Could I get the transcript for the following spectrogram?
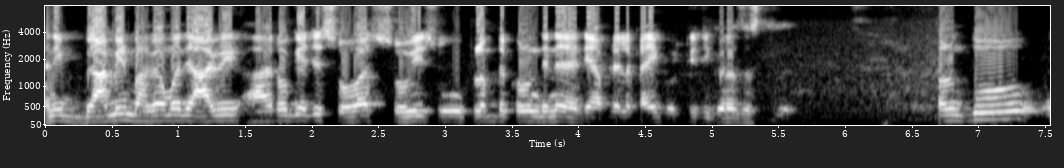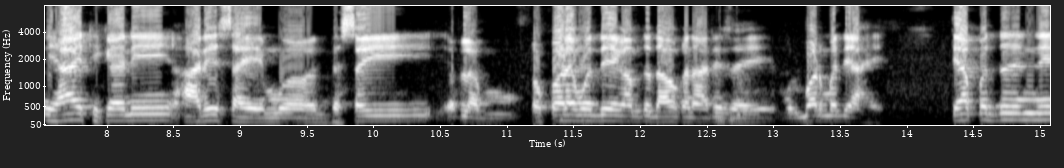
आणि ग्रामीण भागामध्ये आवी आरोग्याचे सोवा सोयी उपलब्ध करून देण्यासाठी आपल्याला काही गोष्टीची गरज असते. परंतु ह्या ठिकाणी आर एस आहे म- दसाई आपला टोकाळ्यामध्ये एक आमचा दवाखाना आर एस आहे मुरबाडमध्ये आहे. त्या पद्धतीने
